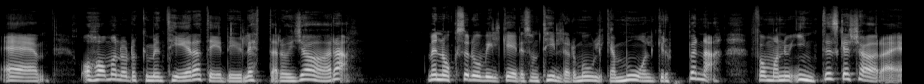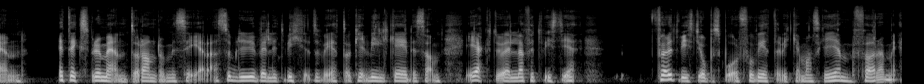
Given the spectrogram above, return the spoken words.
Eh, och har man då dokumenterat det, det är ju lättare att göra. Men också då vilka är det som tillhör de olika målgrupperna. För om man nu inte ska köra en ett experiment och randomisera så blir det väldigt viktigt att veta okay, vilka är det som är aktuella för ett visst, för ett visst jobbspår för att veta vilka man ska jämföra med.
